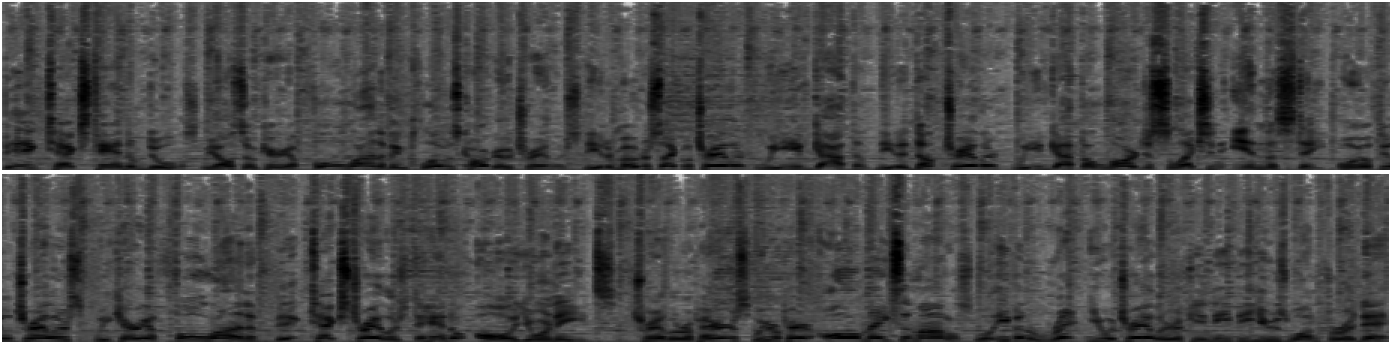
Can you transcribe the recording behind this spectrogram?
big Tex tandem duals. We also carry a full line of enclosed cargo trailers. Need a motorcycle trailer? We've got them. Need a dump trailer? We've got the largest selection in the state. Oil field trailers? We carry a full line of big Tex trailers to handle all your needs. Trailer repairs? We repair all makes and models. We'll even rent you a trailer if you need to use one for a day.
